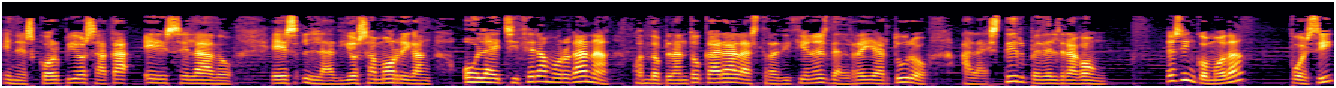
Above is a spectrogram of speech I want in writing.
En Escorpio saca ese lado. Es la diosa Morrigan o la hechicera Morgana cuando plantó cara a las tradiciones del rey Arturo, a la estirpe del dragón. ¿Es incómoda? Pues sí,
